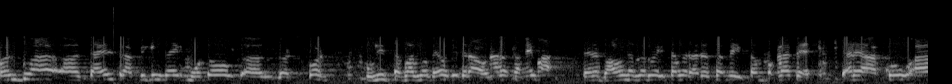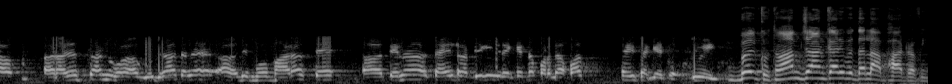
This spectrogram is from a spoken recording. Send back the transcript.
પરંતુ આ ચાઇલ્ડ ટ્રાફિકિંગનો એક મોટો ઘટસ્ફોટ પોલીસ તપાસમાં થયો છે. ત્યારે આવનારા સમયમાં, ત્યારે ભાવનગરનો એકદમ રાજસ્થાન ગુજરાત અને જે મહારાષ્ટ્ર છે તેના ચાઇલ્ડ ટ્રાફિકિંગ રેકેટનો પર્દાફાશ થઈ શકે છે. જોઈ બિલકુલ. તમામ જાણકારી બદલ આભાર, રવિ.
